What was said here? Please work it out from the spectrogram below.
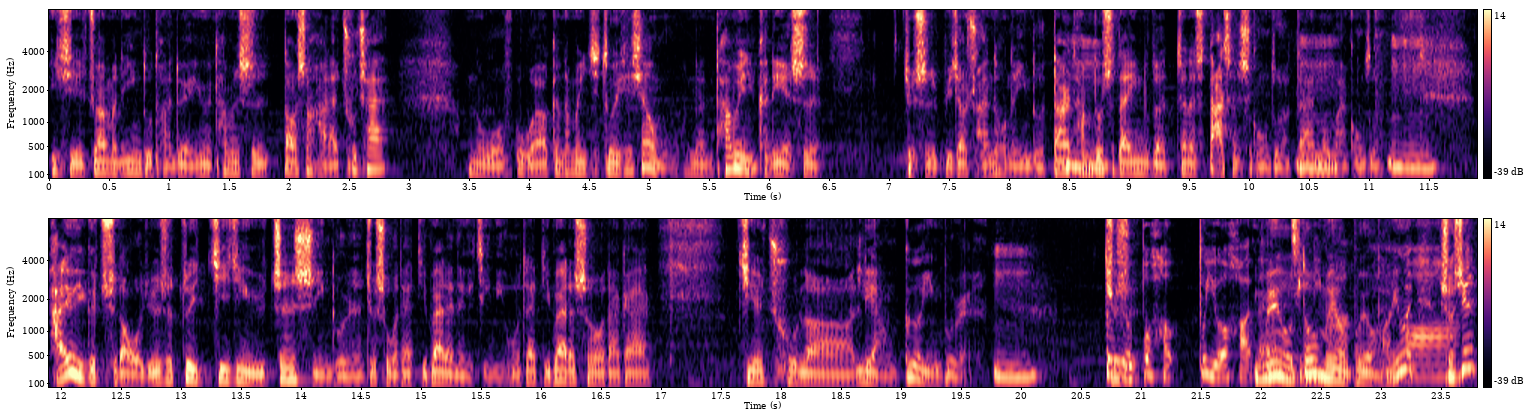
一些专门的印度团队，因为他们是到上海来出差，那我我要跟他们一起做一些项目，那他们肯定也是就是比较传统的印度，当然他们都是在印度的真的是大城市工作，在孟买工作。嗯还有一个渠道，我觉得是最接近于真实印度人，就是我在迪拜的那个经历。我在迪拜的时候，大概接触了两个印度人，嗯，都就是有不好不友好的没有都没有不友好，因为哦。首先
